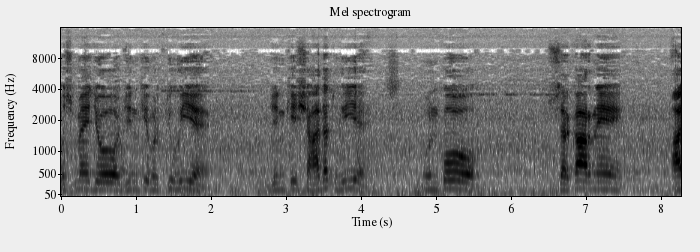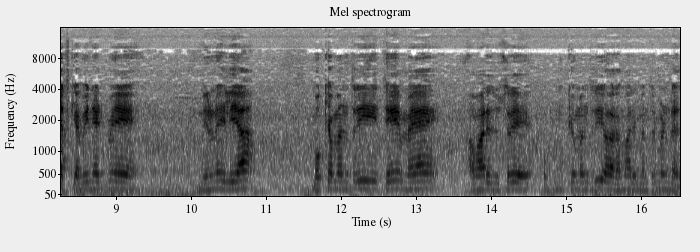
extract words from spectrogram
उसमें जो जिनकी मृत्यु हुई है, जिनकी शहादत हुई है, उनको सरकार ने आज कैबिनेट में निर्णय लिया। मुख्यमंत्री थे, मैं, हमारे दूसरे उप मुख्यमंत्री और हमारे मंत्रिमंडल,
